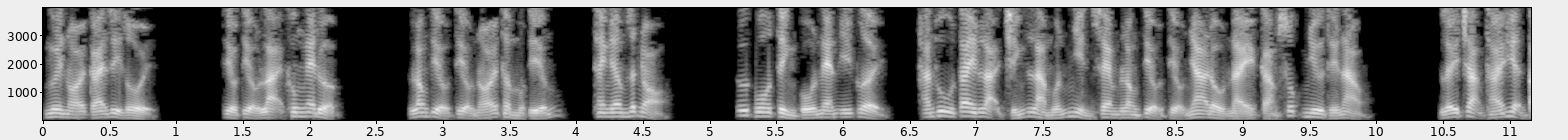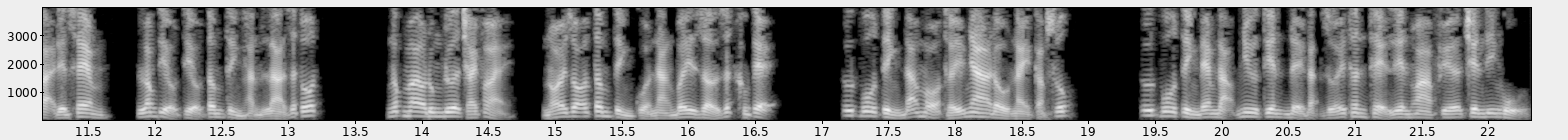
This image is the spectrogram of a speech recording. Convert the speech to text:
Ngươi nói cái gì rồi? Tiểu tiểu lại không nghe được. Long tiểu tiểu nói thầm một tiếng, thanh âm rất nhỏ. Ước vô tình cố nén ý cười, hắn thu tay lại chính là muốn nhìn xem long tiểu tiểu nha đầu này cảm xúc như thế nào. Lấy trạng thái hiện tại đến xem, long tiểu tiểu tâm tình hẳn là rất tốt. Ngốc mao đung đưa trái phải, nói rõ tâm tình của nàng bây giờ rất không tệ. Ước vô tình đã mò thấy nha đầu này cảm xúc. Ước vô tình đem đạo như tiên để đặt dưới thân thể liên hoa phía trên đi ngủ,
